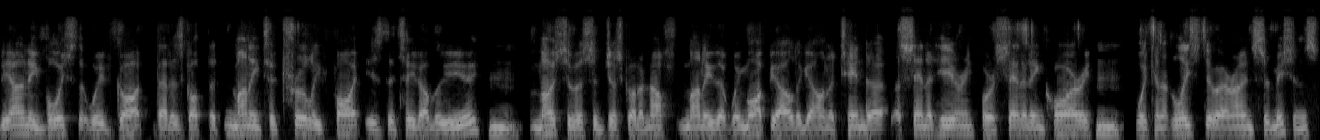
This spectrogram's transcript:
the only voice that we've got that has got the money to truly fight is the TWU. Hmm. Most of us have just got enough money that we might be able to go and attend a, a Senate hearing or a Senate inquiry. Hmm. We can at least do our own submissions.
